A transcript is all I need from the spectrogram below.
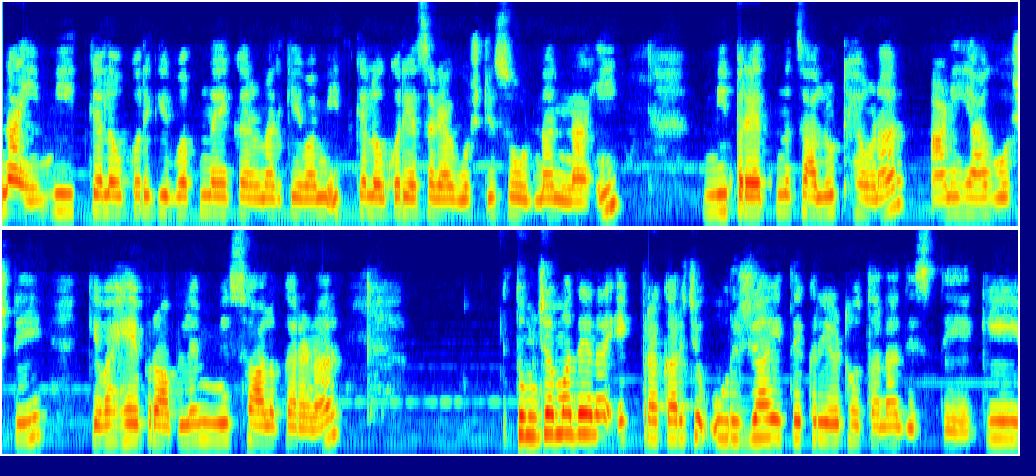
नाही मी इतक्या लवकर गिवअप नाही करणार किंवा मी इतक्या लवकर या सगळ्या गोष्टी सोडणार नाही. मी प्रयत्न चालू ठेवणार आणि ह्या गोष्टी किंवा हे प्रॉब्लेम मी सॉल्व्ह करणार. तुमच्यामध्ये ना एक प्रकारची ऊर्जा इथे क्रिएट होताना दिसते की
